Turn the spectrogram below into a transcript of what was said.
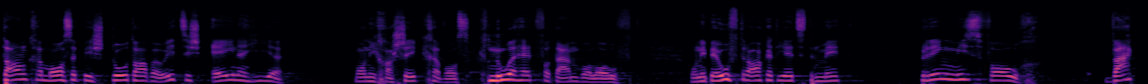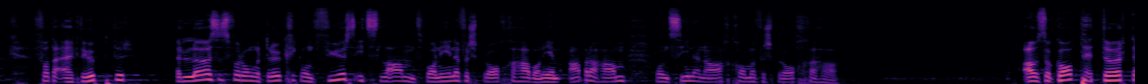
danke Mose, bist du da, weil jetzt ist einer hier, den ich schicken kann, der genug hat von dem, was läuft. Und ich beauftrage dich jetzt damit, bring mein Volk weg von den Ägyptern, erlöse es von Unterdrückung und führe es ins Land, das ich ihnen versprochen habe, das ich ihm Abraham und seinen Nachkommen versprochen habe. Also Gott hat dort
